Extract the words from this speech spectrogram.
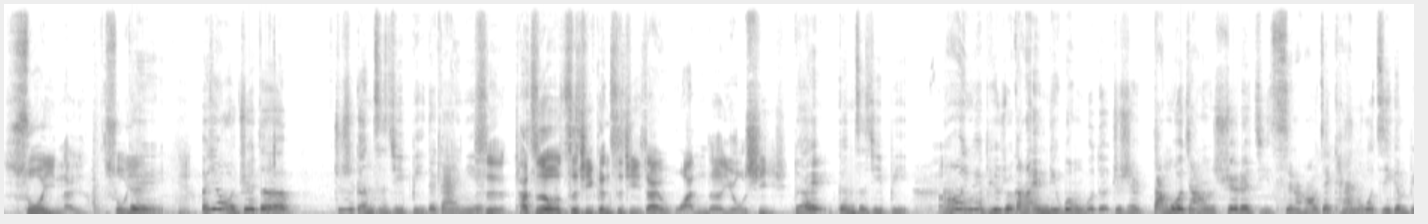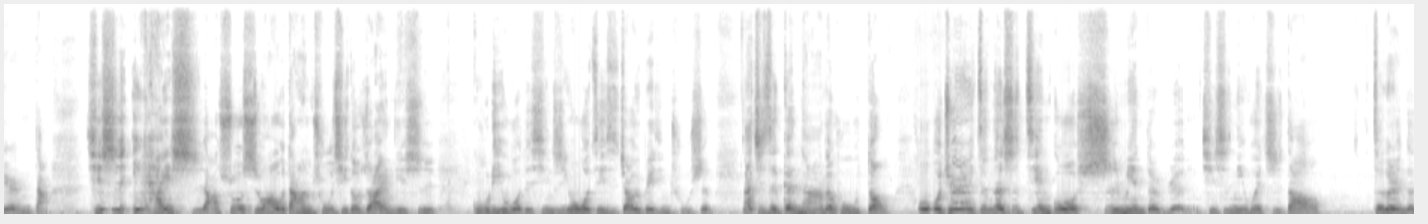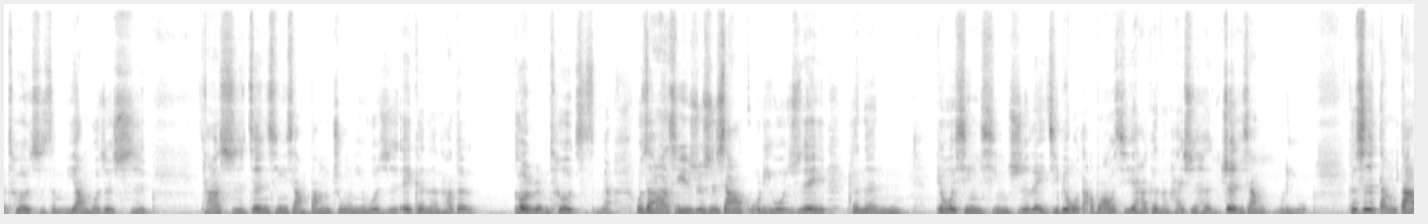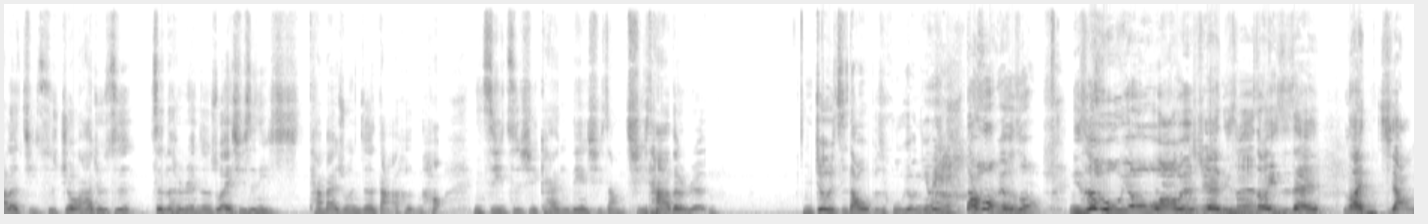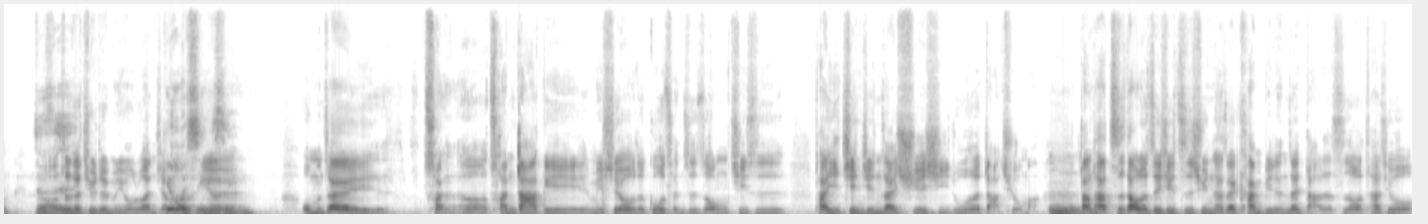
缩影来缩影。对，嗯，而且我觉得就是跟自己比的概念，是它只有自己跟自己在玩的游戏。对，跟自己比。然后，因为比如说刚刚 Andy 问我的，就是当我这样学了几次，然后再看我自己跟别人打，其实一开始啊，说实话，我当然初期都知道 Andy 是鼓励我的性质，因为我自己是教育背景出身。那其实跟他的互动，我我觉得真的是见过世面的人，其实你会知道这个人的特质怎么样，或者是他是真心想帮助你，或者是诶可能他的个人特质怎么样？我知道他其实就是想要鼓励我，就是诶可能。给我信心之类，即便我打不好，其实他可能还是很正向鼓励我。可是当打了几次之后，他就是真的很认真说：“哎，其实你坦白说，你真的打的很好。你自己仔细看练习场其他的人，你就会知道我不是忽悠你。因为到后面有时候你是忽悠我啊，我就觉得你是不是都一直在乱讲？就是这个绝对没有乱讲，给我信心。我们在传呃传达给 Michelle 的过程之中，其实。他也渐渐在学习如何打球嘛。嗯，当他知道了这些资讯，他在看别人在打的时候，他就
